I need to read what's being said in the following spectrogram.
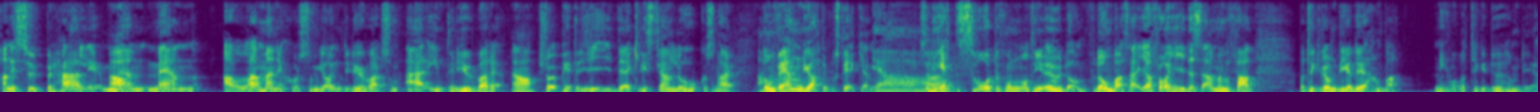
Han är superhärlig, men, men alla människor som jag intervjuar som är intervjuare, Ja. Ah. förstår du, Peter Jihde, Christian Lok och sånt här, de vänder ju alltid på steken. Ja. Så det är jättesvårt att få någonting ur dem, för de bara så här, jag frågar Jihde så här, men vad fan, vad tycker du om det och det? Han bara, Nemo, vad tycker du om det?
